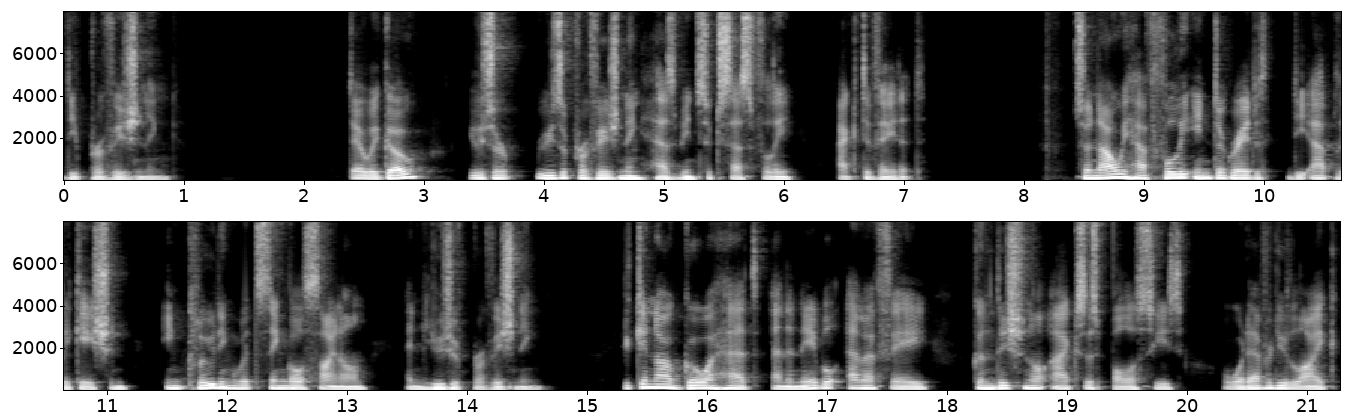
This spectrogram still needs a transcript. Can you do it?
the provisioning. There we go. User, user provisioning has been successfully activated. So now we have fully integrated the application, including with single sign-on and user provisioning. You can now go ahead and enable MFA, conditional access policies, or whatever you like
